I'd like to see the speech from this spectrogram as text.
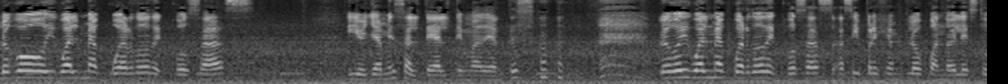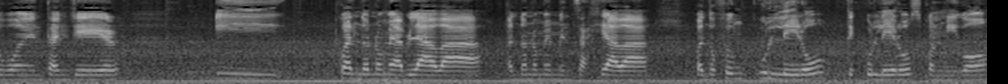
luego igual me acuerdo de cosas y yo ya me salté al tema de antes. luego igual me acuerdo de cosas así, por ejemplo, cuando él estuvo en Tanger y cuando no me hablaba cuando no me mensajeaba, cuando fue un culero de culeros conmigo.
